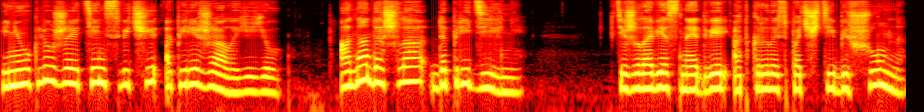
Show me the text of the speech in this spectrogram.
и неуклюжая тень свечи опережала ее. Она дошла до предельни. Тяжеловесная дверь открылась почти бесшумно,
